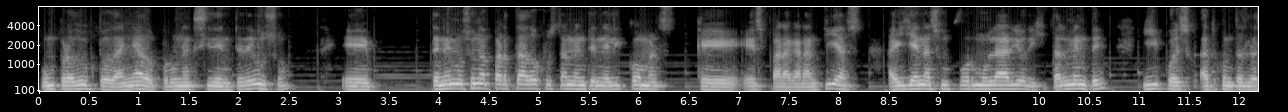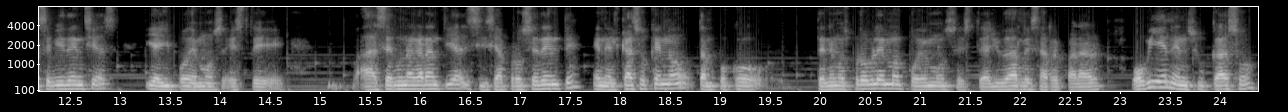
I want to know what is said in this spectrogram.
un producto dañado por un accidente de uso, tenemos un apartado justamente en el e-commerce que es para garantías. Ahí llenas un formulario digitalmente y pues adjuntas las evidencias y ahí podemos este, hacer una garantía si sea procedente. En el caso que no, tampoco tenemos problema, podemos este, ayudarles a reparar o bien en su caso,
